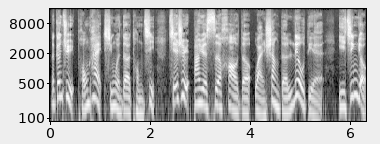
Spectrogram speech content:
那根据澎湃新闻的统计，截至八月四号的晚上的六点，已经有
